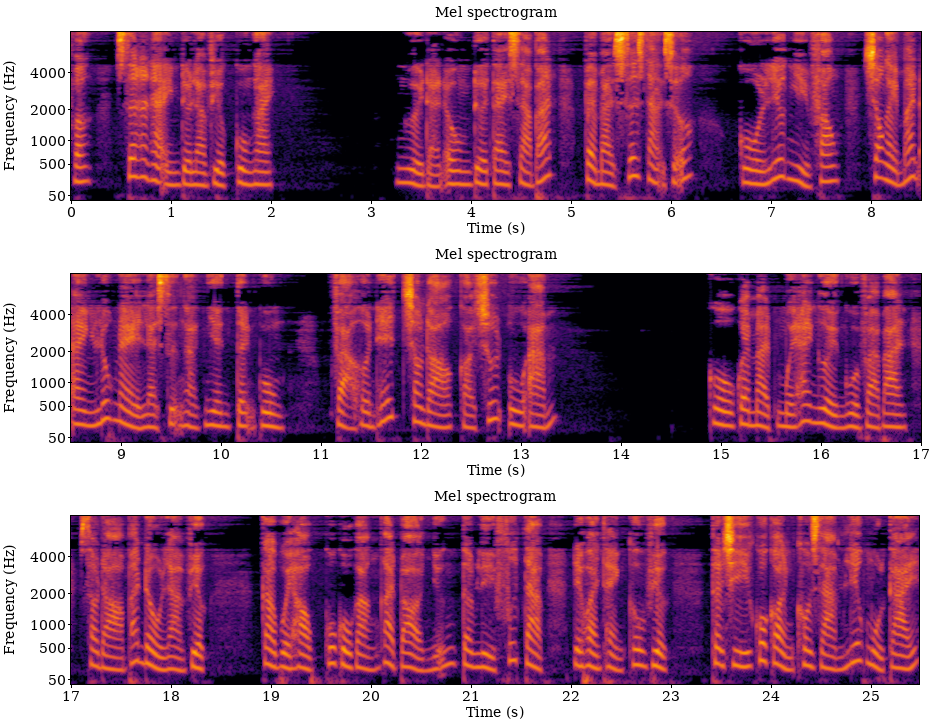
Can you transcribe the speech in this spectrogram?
Vâng, rất hân hạnh được làm việc cùng ngài. Người đàn ông đưa tay xà bát, vẻ mặt rất dạng dỡ. Cô liếc nhìn Phong, trong ngày mắt anh lúc này là sự ngạc nhiên tận cùng, và hơn hết trong đó có chút u ám. Cô quay mặt mời hai người ngồi vào bàn, sau đó bắt đầu làm việc. Cả buổi học cô cố gắng gạt bỏ những tâm lý phức tạp để hoàn thành công việc, thậm chí cô còn không dám liếc một cái,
